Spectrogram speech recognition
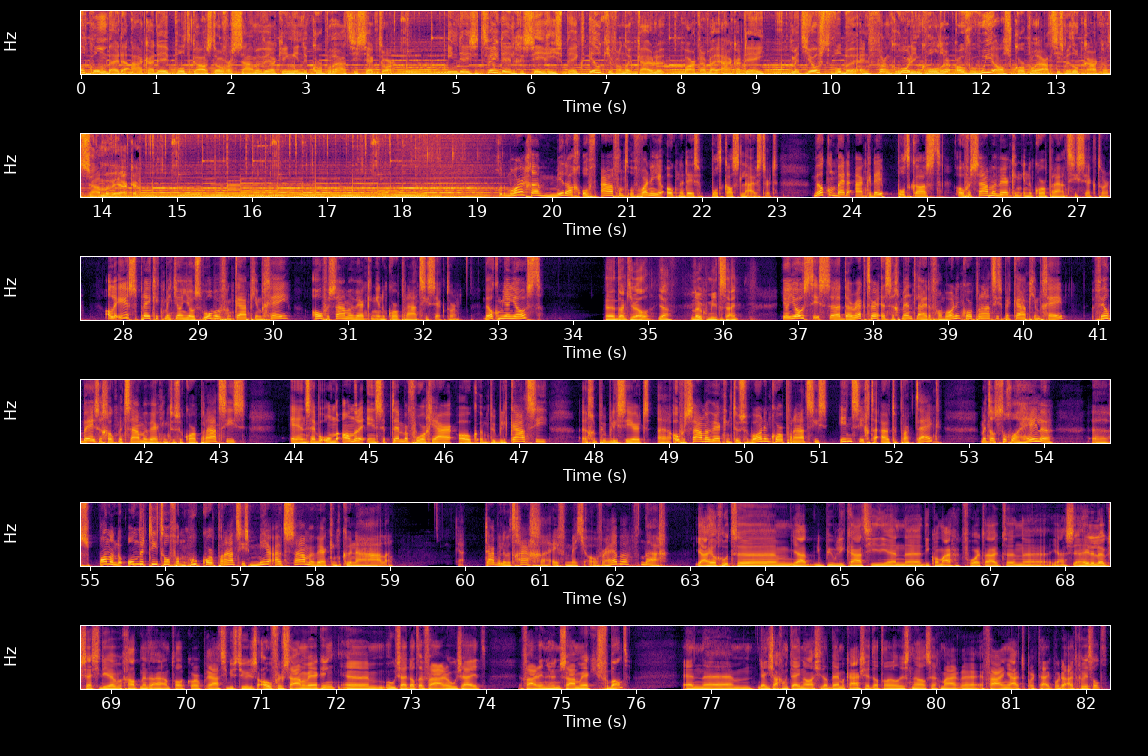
Welkom bij de AKD-podcast over samenwerking in de corporatiesector. In deze tweedelige serie spreekt Ilkje van der Kuilen, partner bij AKD, met Joost Wobbe en Frank Roerdinkholder over hoe je als corporaties met elkaar kan samenwerken. Goedemorgen, middag of avond of wanneer je ook naar deze podcast luistert. Welkom bij de AKD-podcast over samenwerking in de corporatiesector. Allereerst spreek ik met Jan-Joost Wobbe van KPMG over samenwerking in de corporatiesector. Welkom Jan-Joost. Uh, dankjewel. Ja, leuk om hier te zijn. Jan-Joost is uh, director en segmentleider van woningcorporaties bij KPMG. Veel bezig ook met samenwerking tussen corporaties. En ze hebben onder andere in september vorig jaar ook een publicatie uh, gepubliceerd over samenwerking tussen woningcorporaties, inzichten uit de praktijk. Met als toch wel hele uh, spannende ondertitel van hoe corporaties meer uit samenwerking kunnen halen. Ja, daar willen we het graag uh, even met je over hebben vandaag. Ja, heel goed. Uh, ja, die publicatie en, uh, die kwam eigenlijk voort uit een, ja, een hele leuke sessie die we hebben gehad met een aantal corporatiebestuurders over samenwerking. Ehm, hoe zij dat ervaren, hoe zij het ervaren in hun samenwerkingsverband. En ehm, ja, je zag meteen al als je dat bij elkaar zet, dat al heel snel zeg maar, ervaringen uit de praktijk worden uitgewisseld.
